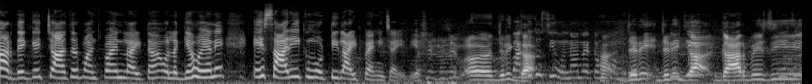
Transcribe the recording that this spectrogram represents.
ਘਰ ਦੇ ਅੱਗੇ ਚਾਰ ਚਾਰ ਪੰਜ ਪੰਜ ਲਾਈਟਾਂ ਉਹ ਲੱਗੀਆਂ ਹੋਈਆਂ ਨੇ ਇਹ ਸਾਰੀ ਇੱਕ ਮੋਟੀ ਲਾਈਟ ਪੈਣੀ ਚਾਹੀਦੀ ਹੈ। ਜਿਹੜੀ ਤੁਸੀਂ ਉਹਨਾਂ ਦਾ ਹਾਂ, ਜਿਹੜੀ ਜਿਹੜੀ ਗਾਰਬੇਜ ਦੀ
